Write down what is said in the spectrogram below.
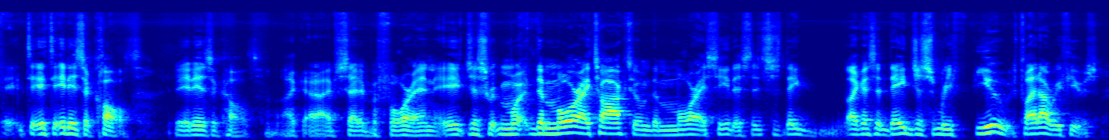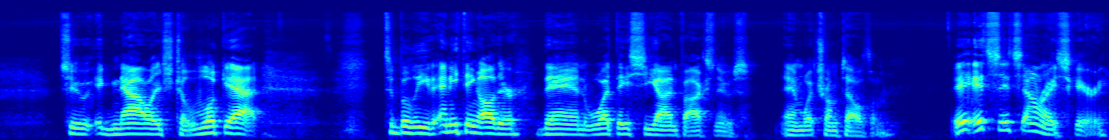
it, it, it is a cult. It is a cult. Like I've said it before, and it just the more I talk to them, the more I see this. It's just they like I said, they just refuse, flat out refuse to acknowledge, to look at, to believe anything other than what they see on Fox News and what Trump tells them. It, it's it's downright scary.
